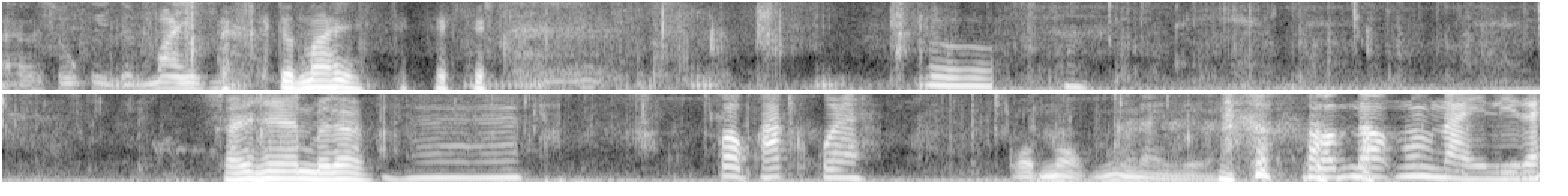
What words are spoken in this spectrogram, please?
เออสุกอีกจนไหมจนไหม เออใช้แฮนด์ไปแล้ว อืม กรอบคักคนเลยกรอบนอกนุ่มในเลยกรอบนอกนุ่มในเลยได้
